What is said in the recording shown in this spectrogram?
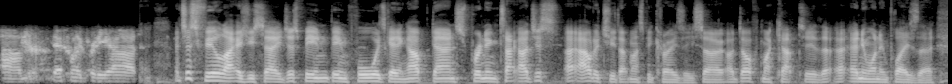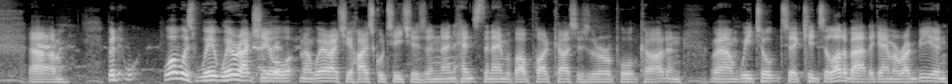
um, definitely pretty hard. I just feel like, as you say, just being being forwards, getting up, down, sprinting. Ta- I just at altitude that must be crazy. So I doff my cap to the, anyone who plays there. Um, but what was we're, we're actually all, we're actually high school teachers, and, and, hence the name of our podcast is the report card. And um, we talk to kids a lot about the game of rugby. And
